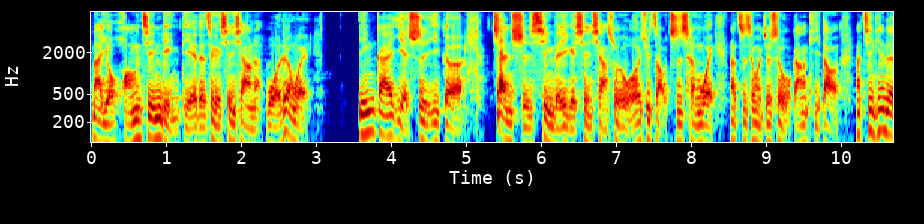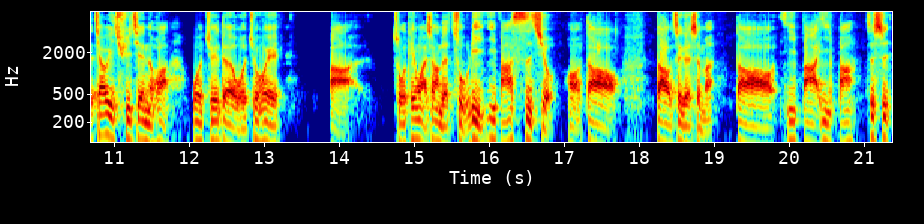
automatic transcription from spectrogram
那由黄金领跌的这个现象呢，我认为。应该也是一个暂时性的一个现象，所以我会去找支撑位。那支撑位就是我刚刚提到的。那今天的交易区间的话，我觉得我就会把昨天晚上的阻力一八四九哦，到到这个什么到一八一八，这是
